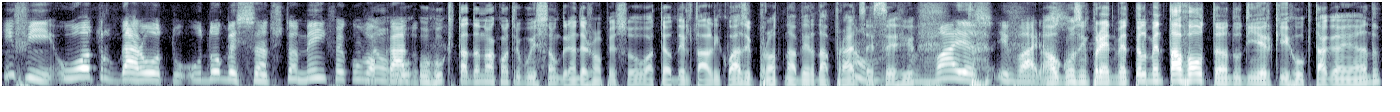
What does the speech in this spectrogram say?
Enfim, o outro garoto, o Douglas Santos, também foi convocado. Não, o, o, Hulk está dando uma contribuição grande a João Pessoa. O hotel dele está ali quase pronto na beira da praia. Não, não sei se você viu. Várias e várias. Alguns empreendimentos, pelo menos está voltando o dinheiro que o Hulk está ganhando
